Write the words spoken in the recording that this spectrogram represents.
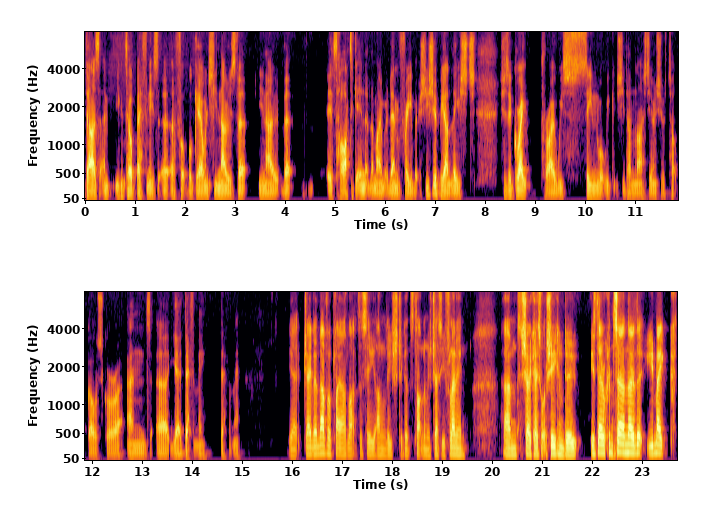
does, and you can tell Bethany's a, a football girl, and she knows that you know that it's hard to get in at the moment with them three, but she should be unleashed. She's a great pro. We've seen what we she done last year, and she was top goal scorer. And uh, yeah, definitely, definitely. Yeah, Jane, another player I'd like to see unleashed against Tottenham is Jessie Fleming um, to showcase what she can do. Is there a concern, though, that you make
